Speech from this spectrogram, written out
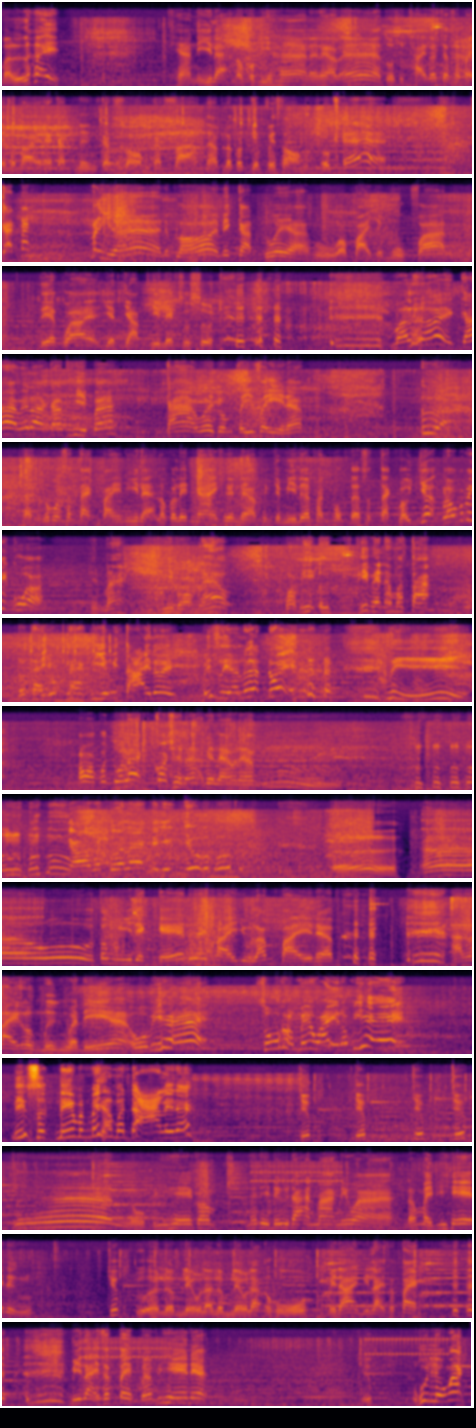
มาเลยแค่นี้แหละเราก็มี 5 แล้วนะครับอ่าตัวสุดท้ายก็จะสบายๆนะกัด 1 กัด 2 กัด 3 นะครับ แล้วก็เก็บไว้ 2 โอเค กัดมันไม่นะเรียบร้อยไม่กัดด้วยอะโหเอาปลายจมูกฟาด เรียกว่าเหยียดหยาบทีเล็กสุดๆ มาเลยกล้าไหมล่ะกล้าถีบไหมกล้าเว้ยโจมตีสี่นะเอื้อแต่มันก็หมดสแต็กไปนี่แหละ เราก็เล่นง่ายขึ้นนะครับ ถึงจะมีเลือดพันหกแต่สแต็กเราเยอะเราก็ไม่กลัว เห็นไหมพี่บอกแล้วว่าพี่อึดพี่เป็นอมตะตั้งแต่ยกแรกพี่ยังไม่ตายเลย ไม่เสียเลือดด้วยหนีออกมาตัวแรกก็ชนะไปแล้วนะครับอืมออกมาตัวแรกก็ยังอยู่ เออเอาต้องมีเด็กแก่ด้วยไปอยู่ล้ำไปนะครับ อะไรของมึงวันนี้ โอ้พี่เฮสู้เขาไม่ไหวแล้วพี่เฮนี่ศึกนี้มันไม่ธรรมดาเลยนะ จึ๊บจึ๊บจึ๊บจึ๊บนั่นโอ้พี่เฮก็ไม่ได้ดื้อด้านมากนี่ว่า แล้วทำไมพี่เฮถึง จึ๊บเออเริ่มเร็วแล้วเริ่มเร็วแล้วโอ้โหไม่ได้มีหลายสแต็กมีหลายสเต็ปนะพี่เฮเนี่ยจึ๊บอุ้ยเร็วมาก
